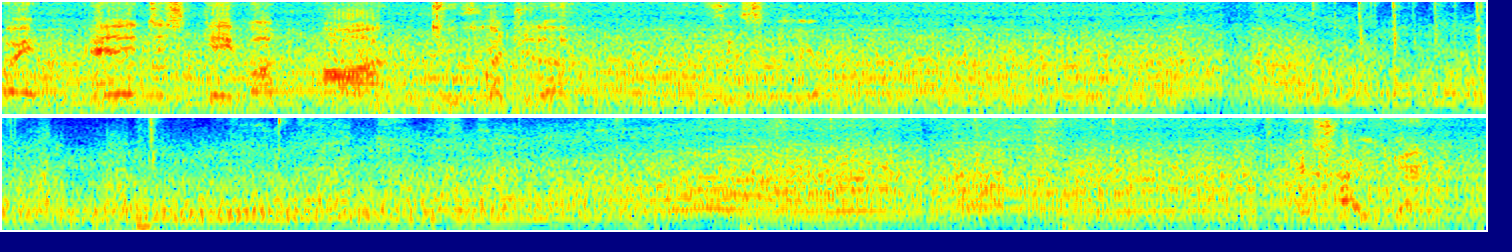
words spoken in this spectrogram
Wait, and it just gave up on 260 gear. Let's try it again.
